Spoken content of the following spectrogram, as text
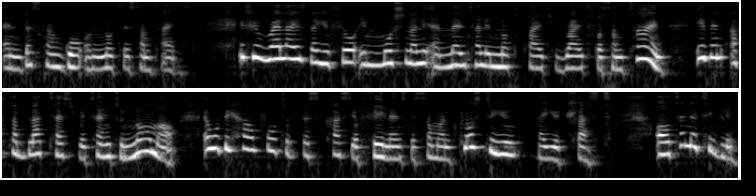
and this can go unnoticed sometimes. If you realize that you feel emotionally and mentally not quite right for some time, even after blood tests return to normal, it will be helpful to discuss your feelings with someone close to you that you trust. Alternatively,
